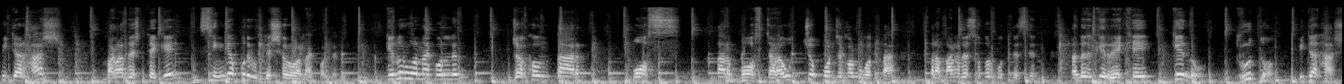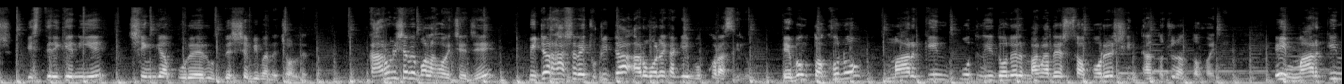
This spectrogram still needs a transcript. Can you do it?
পিটার হাস বাংলাদেশ থেকে সিঙ্গাপুরের উদ্দেশ্যে রওনা করলেন। কেন রওনা করলেন? যখন তার বস তার বস যারা উচ্চ পর্যায় কর্মকর্তা, তারা বাংলাদেশ সফর করতেছেন, তাদেরকে রেখে কেন দ্রুত পিটার হাস স্ত্রীকে নিয়ে সিঙ্গাপুরের উদ্দেশ্যে বিমানে চললেন? কারণ হিসাবে বলা হয়েছে যে পিটার হাসের এই ছুটিটা আরও অনেক আগে বুক করা ছিল এবং তখনও মার্কিন প্রতিনিধি দলের বাংলাদেশ সফরের সিদ্ধান্ত চূড়ান্ত হয়নি। এই মার্কিন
